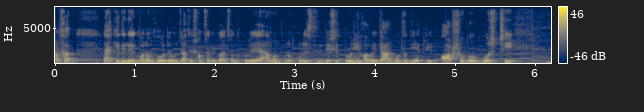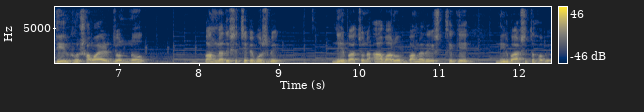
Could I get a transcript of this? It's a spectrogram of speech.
অর্থাৎ একই দিনে গণভোট এবং জাতীয় সংসদ নির্বাচন হলে এমন কোনো পরিস্থিতি দেশে তৈরি হবে যার মধ্য দিয়ে একটি অশুভ গোষ্ঠী দীর্ঘ সময়ের জন্য বাংলাদেশে চেপে বসবে? নির্বাচন আবারও বাংলাদেশ থেকে নির্বাসিত হবে?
